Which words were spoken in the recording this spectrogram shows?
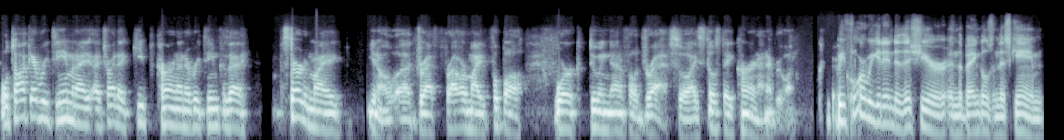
we'll talk every team, and I, I try to keep current on every team because I started my you know uh, draft or my football work doing the NFL draft, so I still stay current on everyone. Before we get into this year and the Bengals in this game,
